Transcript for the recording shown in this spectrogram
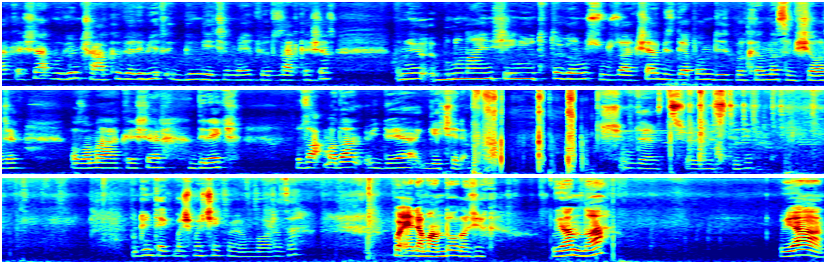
arkadaşlar. Bugün çarkı göre bir gün geçirme yapıyoruz arkadaşlar. Bunu, bunun aynı şeyini YouTube'da görmüşsünüz arkadaşlar. Biz de yapalım dedik bakalım nasıl bir şey olacak. O zaman arkadaşlar direkt uzatmadan videoya geçelim. Şimdi evet şöyle göstereyim. Bugün tek başıma çekmiyorum bu arada. Bu elemanda olacak. Uyan la. Uyan.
